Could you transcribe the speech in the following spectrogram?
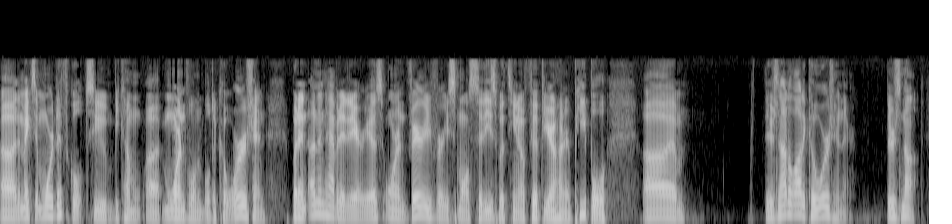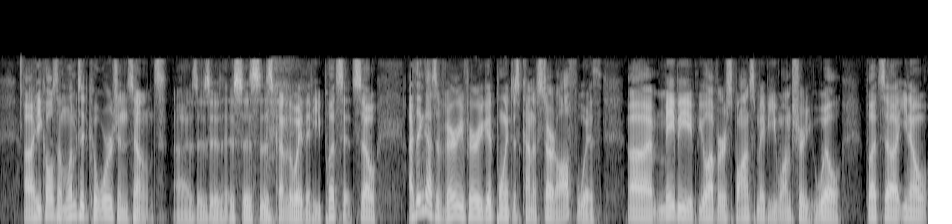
Uh, that makes it more difficult to become uh, more invulnerable to coercion. But in uninhabited areas or in very very small cities with you know 50 or 100 people, um, there's not a lot of coercion there. There's not. Uh, he calls them limited coercion zones. Uh, is, is, is, is, kind of the way that he puts it. So I think that's a very, very good point to kind of start off with. Uh, maybe if you'll have a response. Maybe you, I'm sure you will. But uh, you know,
